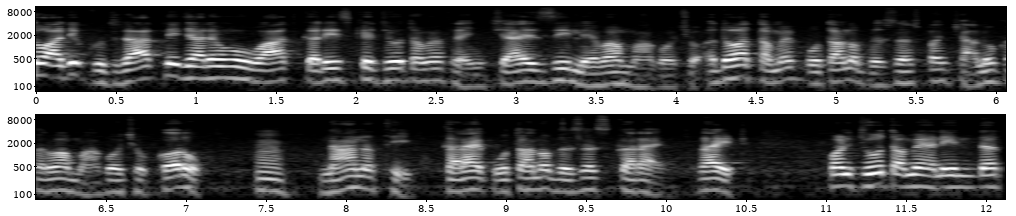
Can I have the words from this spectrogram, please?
તો આજે ગુજરાતની જ્યારે હું વાત કરીશ કે જો તમે ફ્રેન્ચાઇઝી લેવા માગો છો અથવા તમે પોતાનો બિઝનેસ પણ ચાલુ કરવા માગો છો કરો. ના નથી. કરાય પોતાનો બિઝનેસ કરાય. રાઈટ પણ જો તમે એની અંદર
